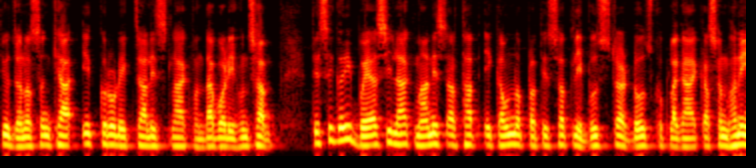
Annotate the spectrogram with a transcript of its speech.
त्यो जनसङ्ख्या एक करोड एकचालिस लाख भन्दा बढी हुन्छ। त्यसै गरी बयासी लाख मानिस अर्थात् एकाउन्न प्रतिशतले बुस्टर डोज खोप लगाएका छन् भने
